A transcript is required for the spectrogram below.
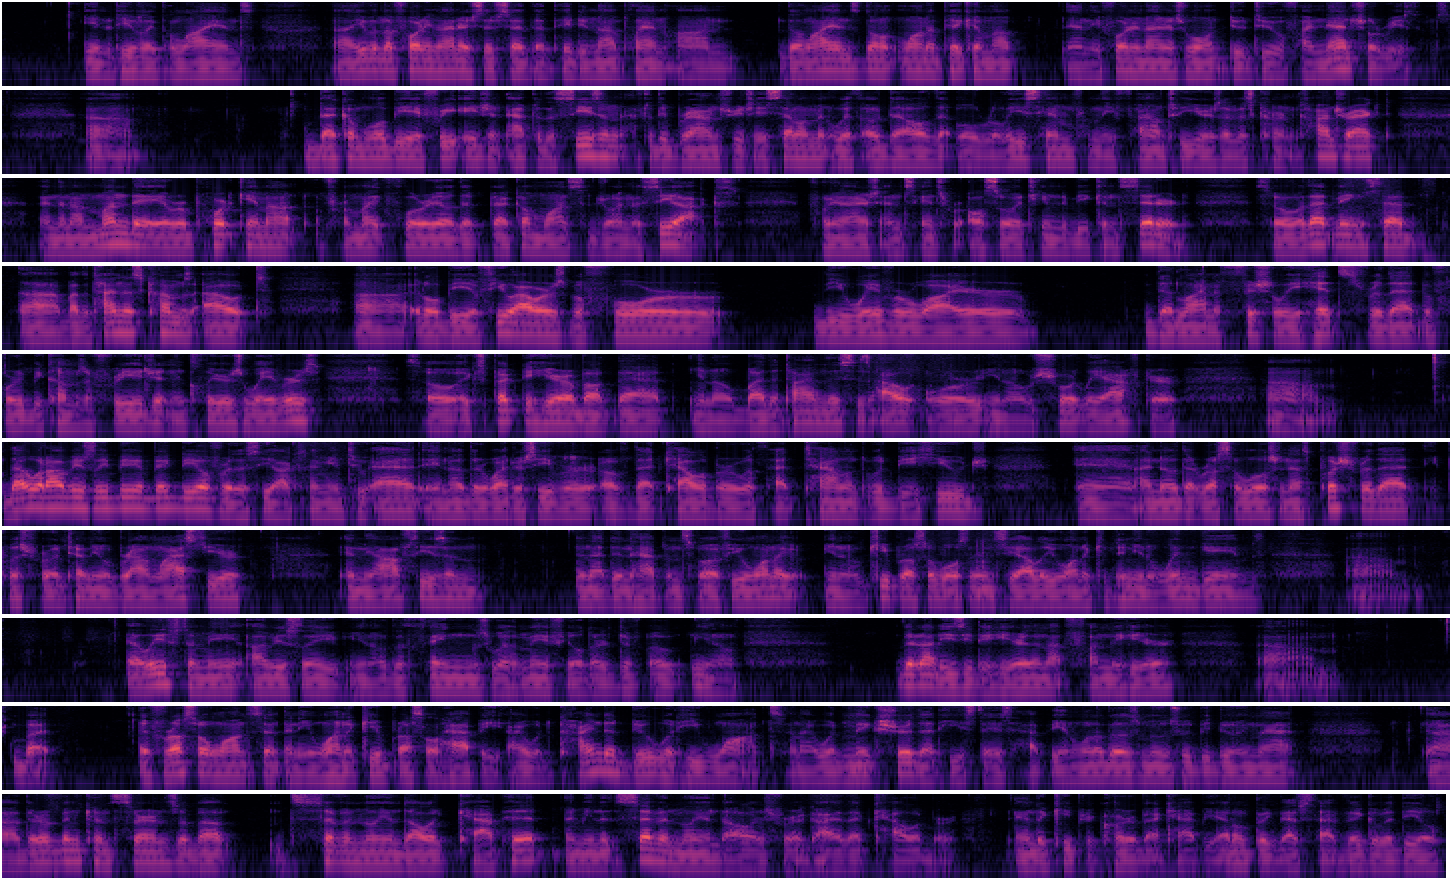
you know, teams like the Lions uh, even the 49ers have said that they do not plan on, the Lions don't want to pick him up, and the 49ers won't due to financial reasons. Um, Beckham will be a free agent after the season, after the Browns reach a settlement with Odell that will release him from the final two years of his current contract. And then on Monday, a report came out from Mike Florio that Beckham wants to join the Seahawks. 49ers and Saints were also a team to be considered. So, with that being said, uh, by the time this comes out, uh, it'll be a few hours before the waiver wire deadline officially hits for that before he becomes a free agent and clears waivers. So expect to hear about that, you know, by the time this is out or, you know, shortly after. Um, that would obviously be a big deal for the Seahawks. I mean, to add another wide receiver of that caliber with that talent would be huge. And I know that Russell Wilson has pushed for that. He pushed for Antonio Brown last year in the offseason and that didn't happen. So if you want to, you know, keep Russell Wilson in Seattle, you want to continue to win games. Um, at least to me, obviously, you know, the things with Mayfield are, diff- uh, you know, they're not easy to hear. They're not fun to hear. Um, but if Russell wants it and you want to keep Russell happy, I would kind of do what he wants and I would make sure that he stays happy. And one of those moves would be doing that. Uh, there have been concerns about $7 million cap hit. I mean, it's $7 million for a guy that caliber and to keep your quarterback happy. I don't think that's that big of a deal.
